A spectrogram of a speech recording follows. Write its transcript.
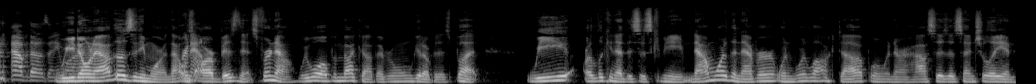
don't have those anymore. we don't have those anymore, and that For was now. our business for now. We will open back up. Everyone will get over this, but we are looking at this as community now more than ever. When we're locked up, when we're in our houses essentially, and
